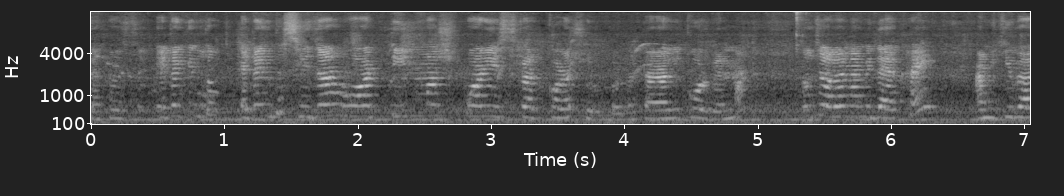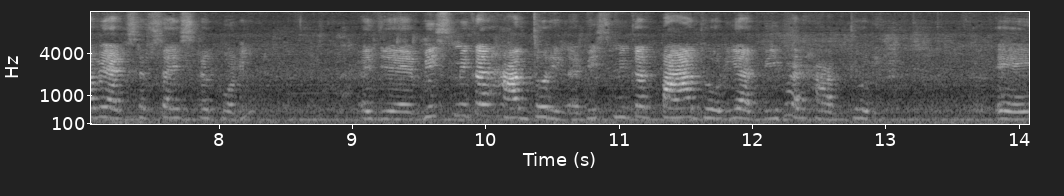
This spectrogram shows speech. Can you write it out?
দেখা যাচ্ছে, এটা কিন্তু এটা কিন্তু সিজার হওয়ার তিন মাস পরে স্টার্ট করা শুরু করবে। তার আগে করবেন না। তো চলেন আমি দেখাই, আমি কীভাবে এক্সারসাইজটা করি। এই যে বিস্মিকার হাত ধরি না বিস্মিকার পা ধরি আর বিভার হাত ধরি। এই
